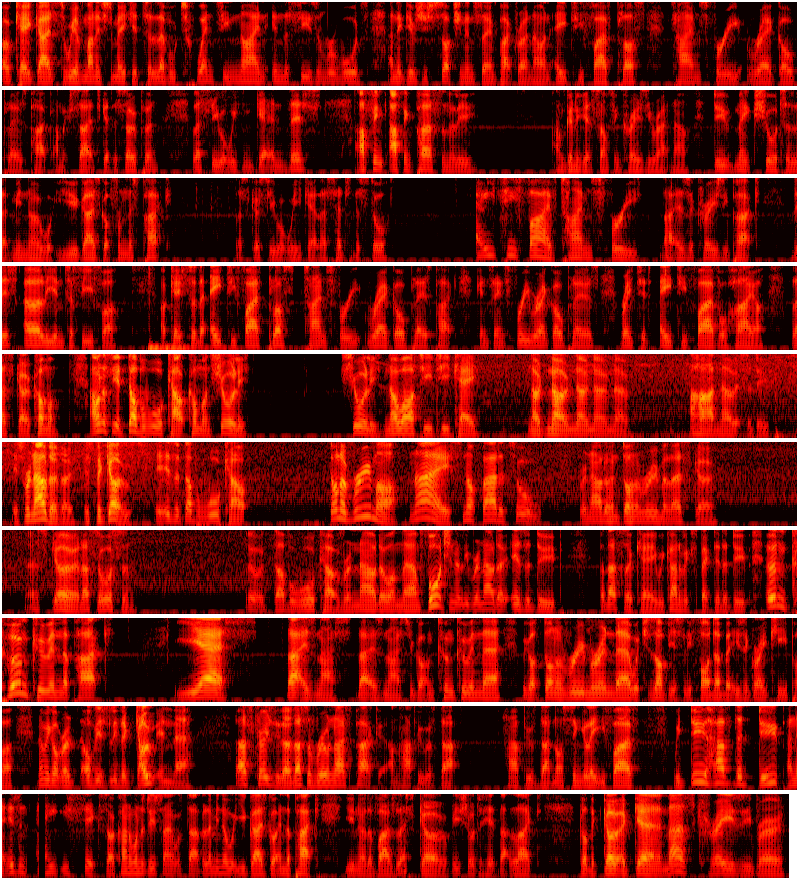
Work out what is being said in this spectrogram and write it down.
Okay, guys, so we have managed to make it to level 29 in the season rewards, and it gives you such an insane pack right now an 85 plus times 3 rare gold players pack. I'm excited to get this open. Let's see what we can get in this. I think, I think personally, I'm going to get something crazy right now. Do make sure to let me know what you guys got from this pack. Let's go see what we get. Let's head to the store. 85 times 3. That is a crazy pack this early into FIFA. Okay, so the 85 plus times 3 rare gold players pack contains 3 rare gold players rated 85 or higher. Let's go, come on. I want to see a double walkout, come on, surely. Surely, no RTTK. No, no, no, no, no. Ah, no, it's a dupe. It's Ronaldo, though. It's the GOAT. It is a double walkout. Donnarumma. Nice. Not bad at all. Ronaldo and Donnarumma. Let's go. Let's go. That's awesome. Little double walkout of Ronaldo on there. Unfortunately, Ronaldo is a dupe. But that's okay. We kind of expected a dupe. Nkunku in the pack. Yes. That is nice. That is nice. We got Nkunku in there. We got Donnarumma in there, which is obviously fodder, but he's a great keeper. Then we got obviously the GOAT in there. That's crazy, though. That's a real nice pack. I'm happy with that. Happy with that. Not single 85. We do have the dupe, and it is an 86, so I kind of want to do something with that. But let me know what you guys got in the pack. You know the vibes. Let's go. Be sure to hit that like. Got the goat again, that's crazy, bro.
